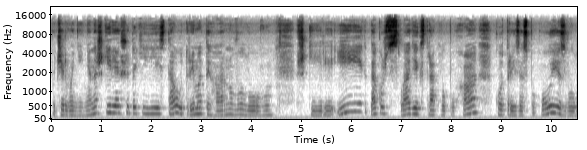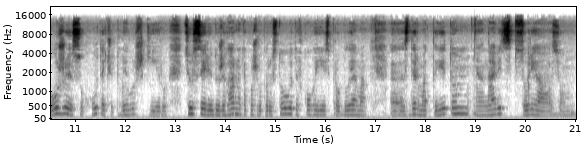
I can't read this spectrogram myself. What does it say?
почервоніння на шкірі, якщо такі є, та утримати гарну вологу в шкірі. І також в складі екстракт лопуха, котрий заспокоює, зволожує суху та чутливу шкіру. Цю серію дуже гарно також використовувати, в кого є проблема е, з дерматитом, е, навіть з псоріазом.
